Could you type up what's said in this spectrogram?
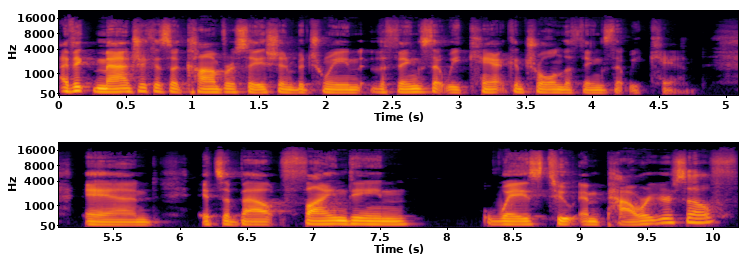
I think magic is a conversation between the things that we can't control and the things that we can. And it's about finding ways to empower yourself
